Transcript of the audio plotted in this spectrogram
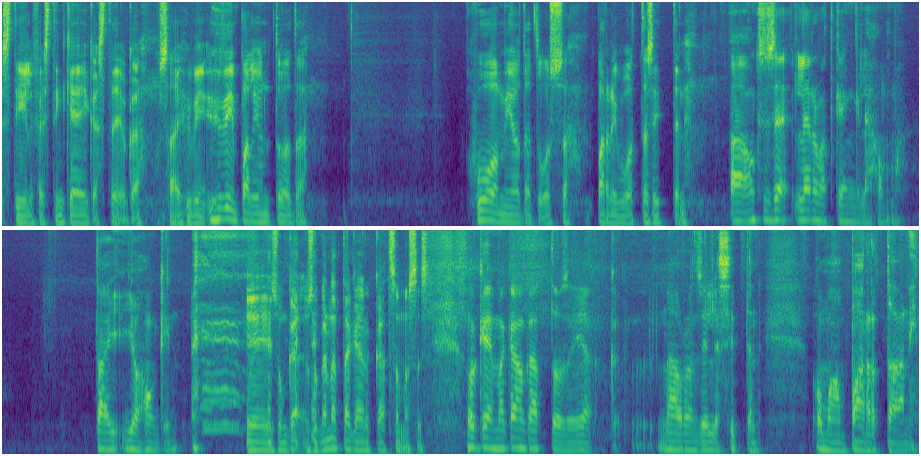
Steelfestin keikasta, joka sai hyvin, hyvin paljon tuota huomiota tuossa pari vuotta sitten. Ah, onko se se lervat kengille homma? Tai johonkin? Ei, sun, sun kannattaa käydä katsomassa se. Okei, okay, mä käyn katsoa sen ja nauran sille sitten omaan partaani.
